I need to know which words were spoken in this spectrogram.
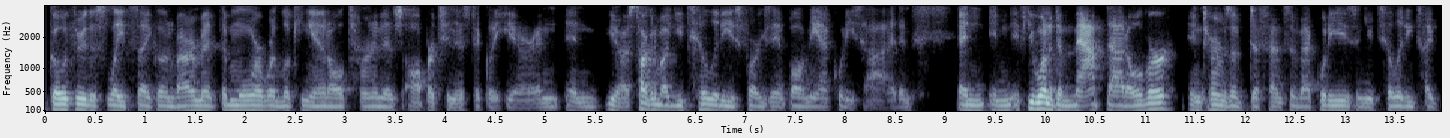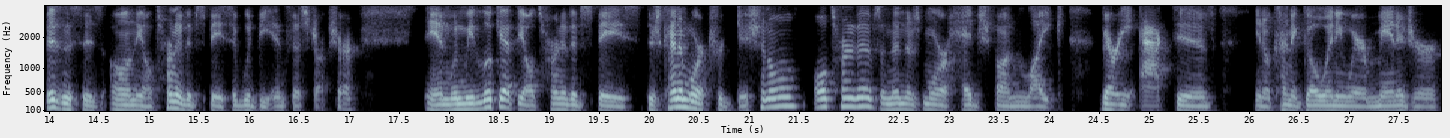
go through this late cycle environment, the more we're looking at alternatives opportunistically here. And and you know I was talking about utilities, for example, on the equity side, and and and if you wanted to map that over in terms of defensive equities and utility type businesses on the alternative space, it would be infrastructure. And when we look at the alternative space, there's kind of more traditional alternatives, and then there's more hedge fund like, very active you know kind of go anywhere manager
